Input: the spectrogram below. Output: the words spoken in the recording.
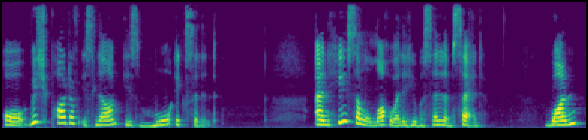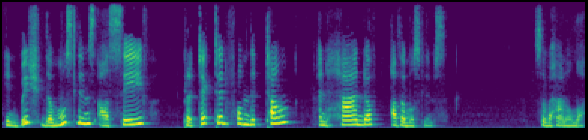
or which part of Islam is more excellent. And he sallallahu wasallam said, one in which the Muslims are safe, protected from the tongue and hand of other Muslims. Subhanallah.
